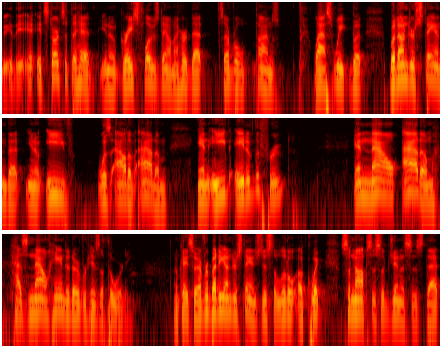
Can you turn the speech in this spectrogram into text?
It, it starts at the head. You know, grace flows down. I heard that several times last week, but but understand that you know Eve was out of Adam, and Eve ate of the fruit, and now Adam has now handed over his authority. Okay, so everybody understands just a little a quick synopsis of Genesis that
